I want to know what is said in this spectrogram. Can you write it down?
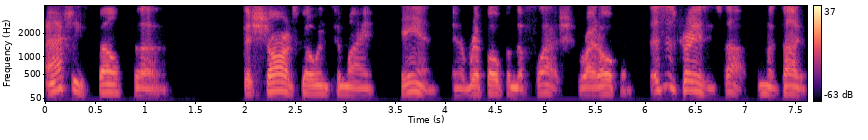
actually felt the the shards go into my hand and rip open the flesh right open. This is crazy stuff. I'm to tell you.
